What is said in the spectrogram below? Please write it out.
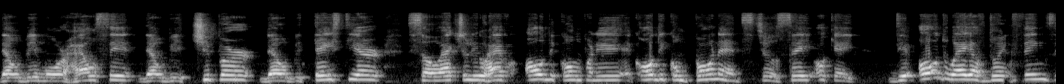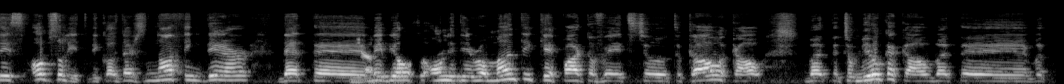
that will be more healthy that will be cheaper that will be tastier so actually you have all the company all the components to say okay the old way of doing things is obsolete because there's nothing there that uh, yeah. maybe also only the romantic part of it to to cow a cow but to milk a cow but uh, but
